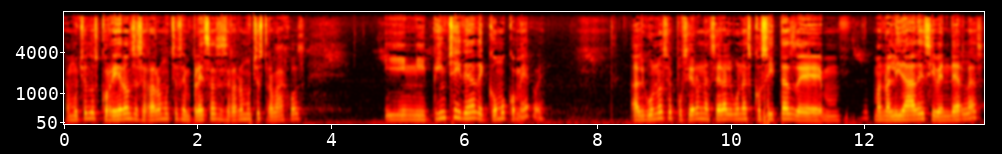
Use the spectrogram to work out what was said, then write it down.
A muchos los corrieron, se cerraron muchas empresas, se cerraron muchos trabajos. Y ni pinche idea de cómo comer, güey. Algunos se pusieron a hacer algunas cositas de mm, manualidades y venderlas.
